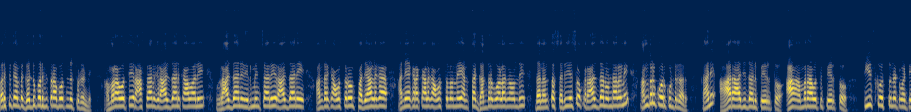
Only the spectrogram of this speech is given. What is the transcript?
పరిస్థితి ఎంత గడ్డు పరిస్థితి రాబోతుందో చూడండి. అమరావతి రాష్ట్రానికి రాజధాని కావాలి ఒక రాజధాని నిర్మించాలి రాజధాని అందరికీ అవసరం. పదేళ్ళుగా అనేక రకాలుగా అవస్థలు ఉన్నాయి. అంతా గందరగోళంగా ఉంది. దాని అంతా సరిచేసి ఒక రాజధాని ఉండాలని అందరూ కోరుకుంటున్నారు. కానీ ఆ రాజధాని పేరుతో ఆ అమరావతి పేరుతో తీసుకొస్తున్నటువంటి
